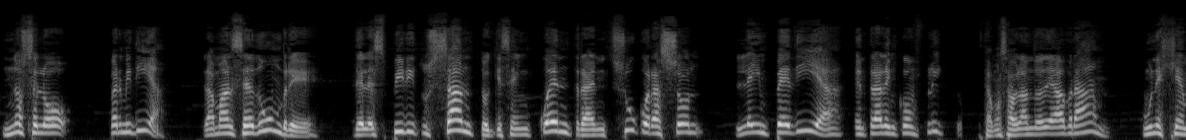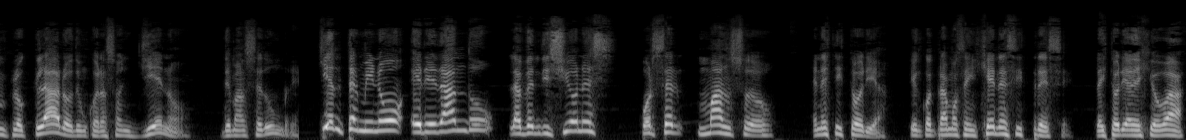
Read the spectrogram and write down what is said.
no se lo permitía. La mansedumbre del Espíritu Santo que se encuentra en su corazón le impedía entrar en conflicto. Estamos hablando de Abraham, un ejemplo claro de un corazón lleno de mansedumbre. ¿Quién terminó heredando las bendiciones por ser manso en esta historia que encontramos en Génesis 13, la historia de Jehová,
